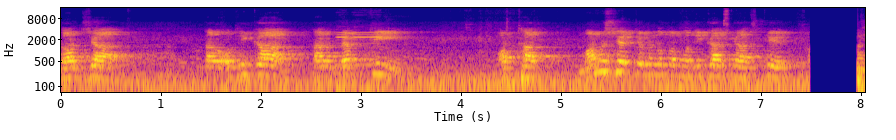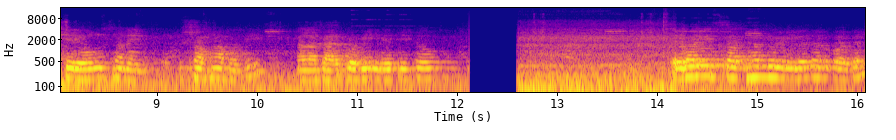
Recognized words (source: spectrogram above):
দরজা, তার অধিকার, তার ব্যক্তি, অর্থাৎ মানুষের যে ন্যূনতম অধিকারকে আজকে আজকের অনুষ্ঠানে সভাপতি এলাকার কবির নেতৃত্ব এবারে শ্রদ্ধাঞ্জলি নিবেদন করবেন।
